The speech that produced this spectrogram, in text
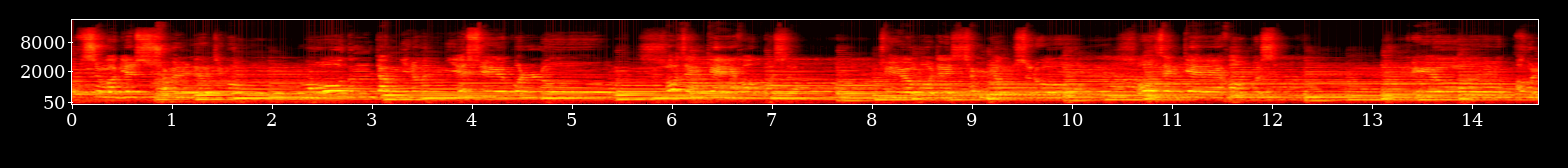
암세범 없어가게 소멸되어지고 모든 장기는 예수의 볼로 소생케 하옵소서 주여 보좌의 생명수로 소생케 하옵소서 주여 밤을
